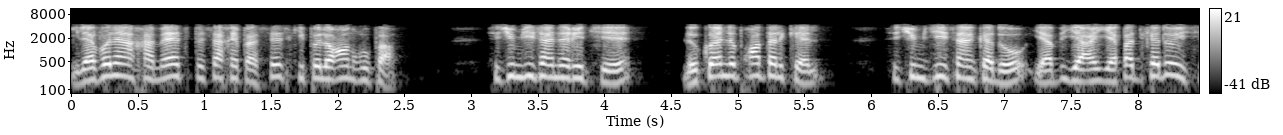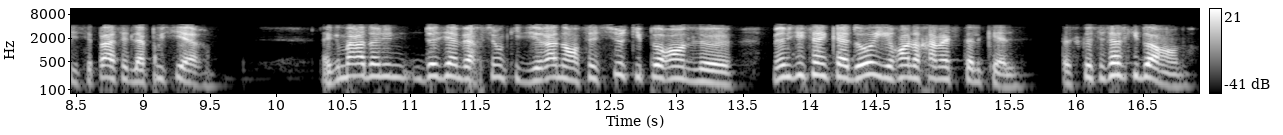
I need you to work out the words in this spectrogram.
il a volé un Hametz, Pessah est passé, est-ce qu'il peut le rendre ou pas? Si tu me dis c'est un héritier, le Kohen le prend tel quel. Si tu me dis c'est un cadeau, il n'y a, y a, pas de cadeau ici, c'est pas, c'est de la poussière. La Gemara donne une deuxième version qui dira non, c'est sûr qu'il peut rendre le, même si c'est un cadeau, il rend le Hametz tel quel. Parce que c'est ça ce qu'il doit rendre.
